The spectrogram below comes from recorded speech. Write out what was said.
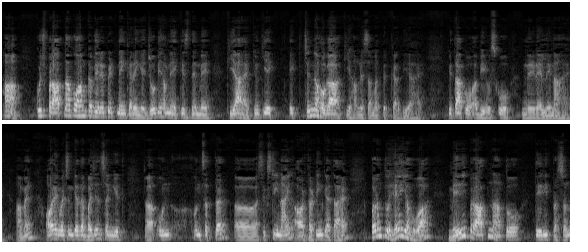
हाँ कुछ प्रार्थना को हम कभी रिपीट नहीं करेंगे, जो भी हमने 21 दिन में किया है, क्योंकि एक एक चिन्ह होगा कि हमने समर्पित कर दिया है। पिता को अभी उसको निर्णय लेना है। आमेन। और एक वचन कहता है भजन संगीत उन उनसत्तर सिक्सटी नाइन और थर्टीन कहता है, परंतु है यह हुआ मेरी प्रार्थना तो तेरी प्रसन्न,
